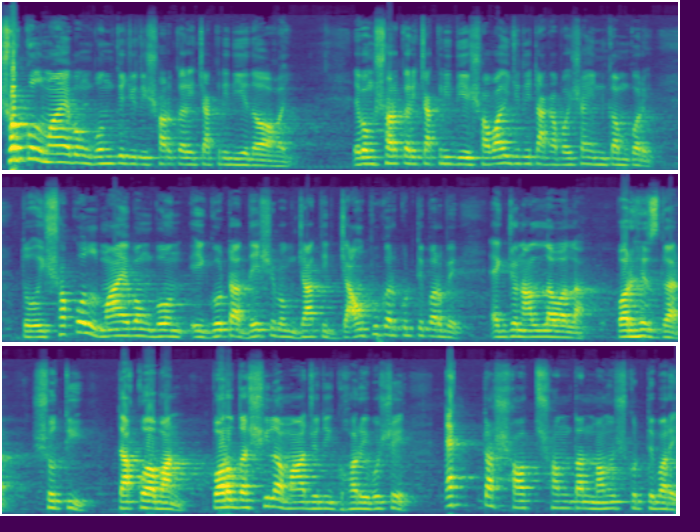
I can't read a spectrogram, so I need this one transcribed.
সকল মা এবং বোনকে যদি সরকারি চাকরি দিয়ে দেওয়া হয় এবং সরকারি চাকরি দিয়ে সবাই যদি টাকা পয়সা ইনকাম করে, তো ওই সকল মা এবং বোন এই গোটা দেশ এবং জাতির যা উপকার করতে পারবে একজন আল্লাহওয়ালা, পরহেজগার, সতী তাকোয়াবান পর্দাশীলা মা যদি ঘরে বসে একটা সৎ সন্তান মানুষ করতে পারে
